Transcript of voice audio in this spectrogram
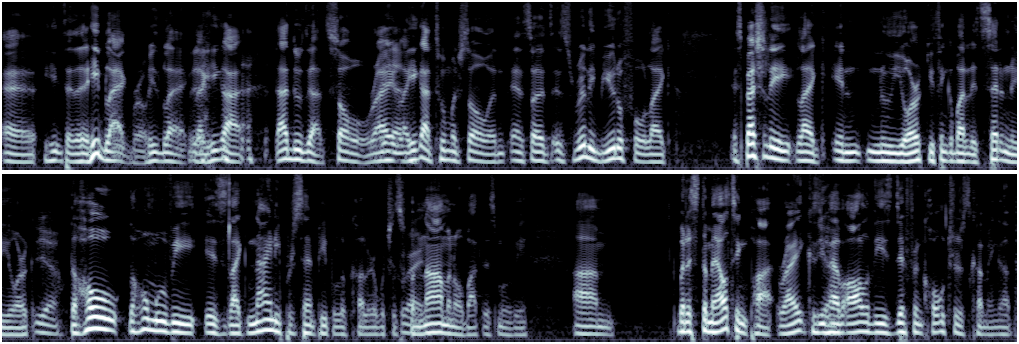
uh he said he black, bro. He's black. Like he got that dude's got soul, right? Yeah. Like he got too much soul, and and so it's it's really beautiful, like. Especially like in New York, you think about it. It's set in New York Yeah. the whole the whole movie is like 90% people of color which is Right. phenomenal about this movie um but it's the melting pot right because you Yeah. have all of these different cultures coming up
